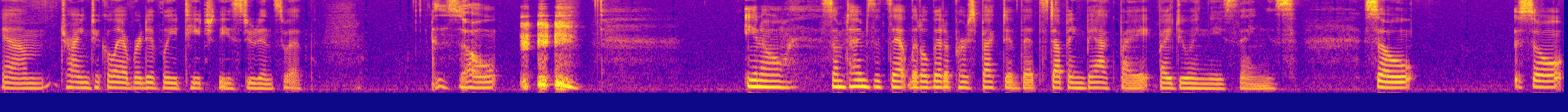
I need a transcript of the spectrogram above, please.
am trying to collaboratively teach these students with. So you know sometimes it's that little bit of perspective that's stepping back by by doing these things so so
